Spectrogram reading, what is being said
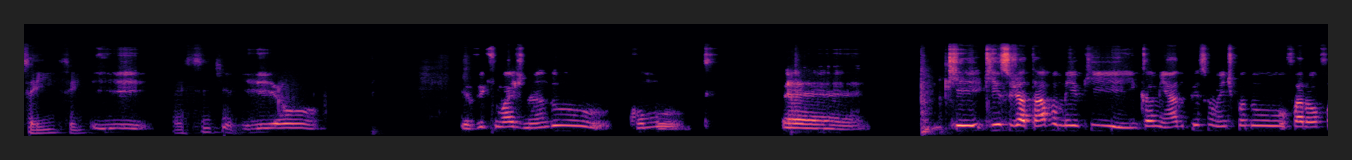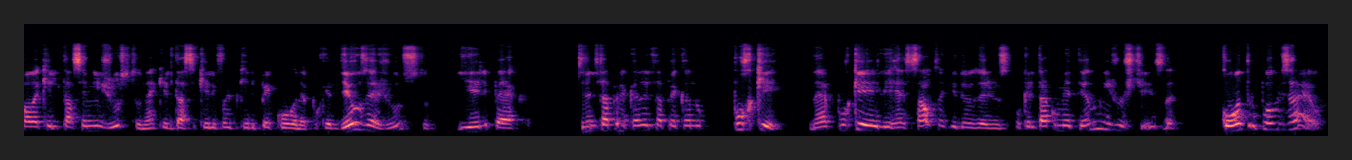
Sim, sim. E, Faz sentido. e eu, eu fico imaginando como é, que, que isso já estava meio que encaminhado, principalmente quando o farol fala que ele está sendo injusto, né? Que ele tá, que ele foi porque ele pecou, né? Porque Deus é justo e ele peca. Se ele está pecando, ele está pecando por quê? Né? Porque ele ressalta que Deus é justo, porque ele está cometendo uma injustiça contra o povo de Israel.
